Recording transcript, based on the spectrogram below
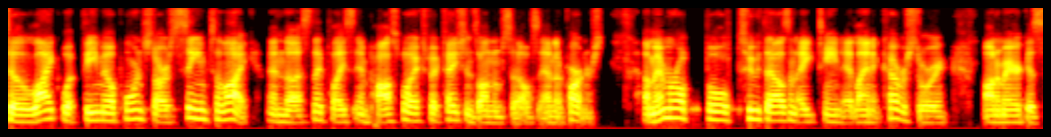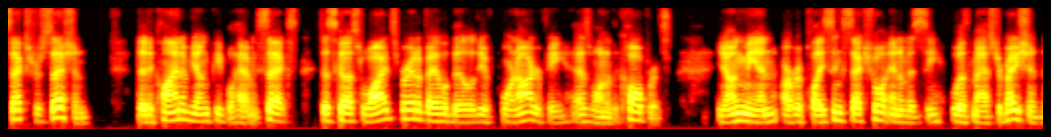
to like what female porn stars seem to like, and thus they place impossible expectations on themselves and their partners. A memorable 2018 Atlantic cover story on America's sex recession, The Decline of Young People Having Sex, discussed widespread availability of pornography as one of the culprits. Young men are replacing sexual intimacy with masturbation,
